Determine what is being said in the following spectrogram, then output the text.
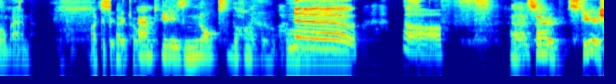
Oh man, I could be in So- big trouble. and it is not the highball. No. Oh. Uh, so, Stu,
